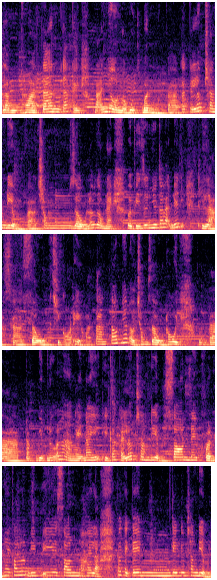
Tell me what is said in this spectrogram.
làm hòa tan các cái bã nhờn và bụi bẩn và các cái lớp trang điểm vào trong dầu lớp dầu này. Bởi vì dường như các bạn biết ý, thì là cả dầu chỉ có thể hòa tan tốt nhất ở trong dầu thôi. Và đặc biệt nữa là ngày nay ý, thì các cái lớp trang điểm son hay phấn hay các lớp BB son hay là các cái kem kem kem trang điểm ý,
